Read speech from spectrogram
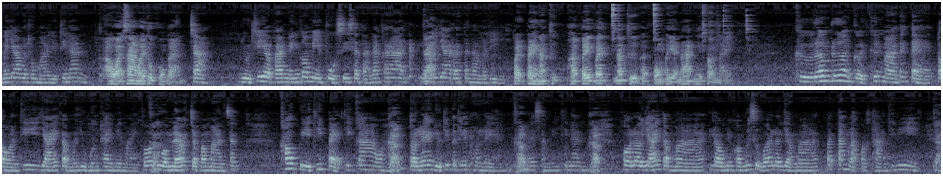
แม่ย่าปทุมมาอยู่ที่นั่น เอาไว้สร้างไว้ทุกโครงการ จ้ะ อยู่ที่อพาร์ตเมนต์ก็มีปู่ศรีสตานาคราชและจ้ะ แม่ย่ารัตนาวดี ไปไปนับถือไปไปนับถือพระองค์พญานาคนี้ตอนไหน คือเริ่มเรื่องเกิดขึ้นมาตั้งแต่ตอนที่ย้ายกลับมาอยู่เมืองไทยใหม่ๆ ก็ครับรวมแล้วจะประมาณสักเข้าปีที่ 8 ที่9อะครัค่ะบตอนแรกอยู่ที่ประเทศฮอลแลนด์ครับได้สามีที่นั่น ครับ พอเราย้ายกลับมา เรามีความรู้สึกว่าเราอยากมาตั้งหลักปักฐานที่นี่ จ้ะ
